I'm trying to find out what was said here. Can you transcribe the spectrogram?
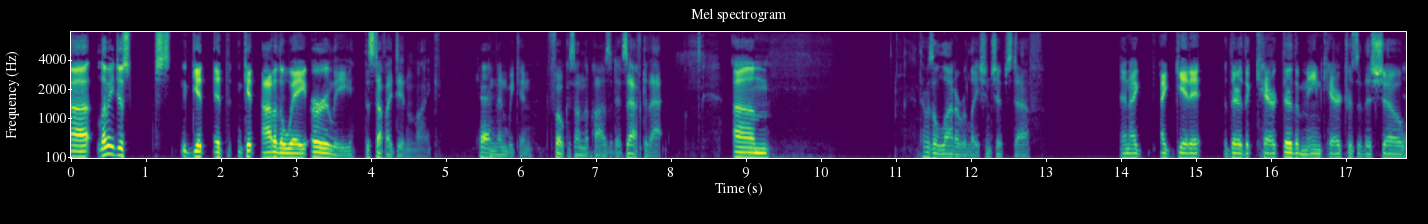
Uh, let me just get it get out of the way early the stuff I didn't like, okay. and then we can focus on the positives after that. Um, there was a lot of relationship stuff, and I I get it. They're the character, the main characters of this show.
